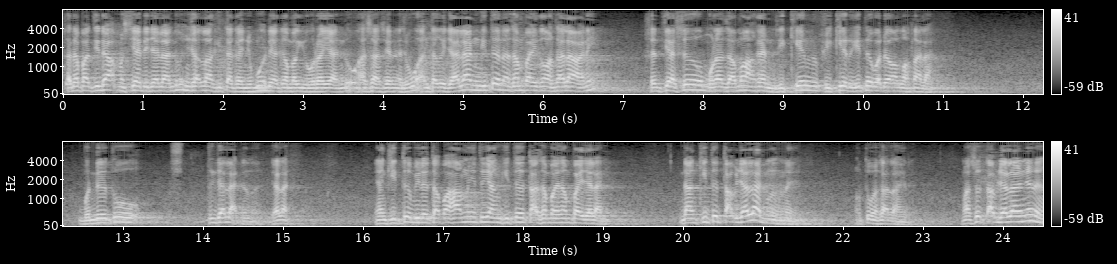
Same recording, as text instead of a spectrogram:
tak dapat tidak mesti ada jalan tu. Insyaallah kita akan jumpa dia akan bagi huraian tu. Asal saya nak sebut antara jalan kita nak sampai ke orang salah ni sentiasa mulazamah kan zikir fikir kita pada Allah Taala benda tu tu jalan jalan. Yang kita bila tak faham ni tu yang kita tak sampai-sampai jalan. Dan kita tak berjalan sebenarnya. Itu masalah dia. Maksud tak berjalan macam mana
